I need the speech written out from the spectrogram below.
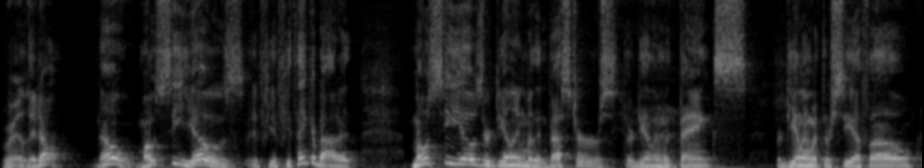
Really? They don't. No, most CEOs, if you, if you think about it, most CEOs are dealing with investors, they're dealing with banks, they're dealing with their CFO.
